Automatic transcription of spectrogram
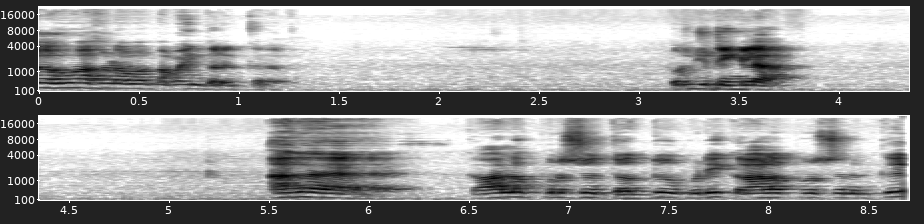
யோகமாக நமக்கு அமைந்திருக்கிறது. புரிஞ்சுட்டீங்களா? ஆக காலப்புருஷ தத்துவப்படி காலப்புருஷனுக்கு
